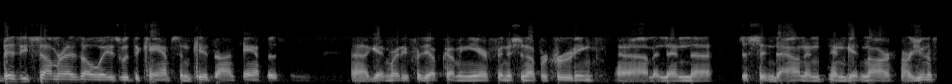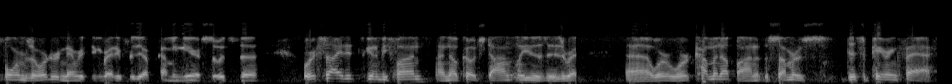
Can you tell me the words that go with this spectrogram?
busy summer as always with the camps and kids on campus. And, uh, getting ready for the upcoming year, finishing up recruiting, um, and then uh, just sitting down and, and getting our, our uniforms ordered and everything ready for the upcoming year. So it's the we're excited. It's going to be fun. I know Coach Donley is, is ready. Uh, we're we're coming up on it. The summer's disappearing fast,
